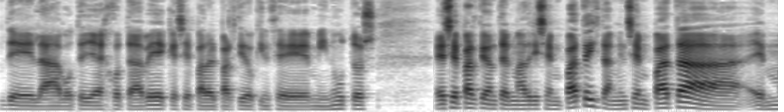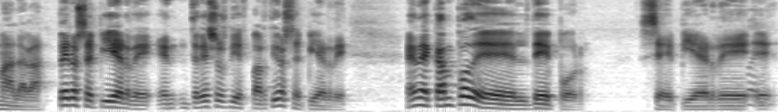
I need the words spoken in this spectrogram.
de la botella de JB que separa el partido 15 minutos. Ese partido ante el Madrid se empata y también se empata en Málaga. Pero se pierde, entre esos 10 partidos se pierde. En el campo del Depor se pierde... Bueno. eh,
